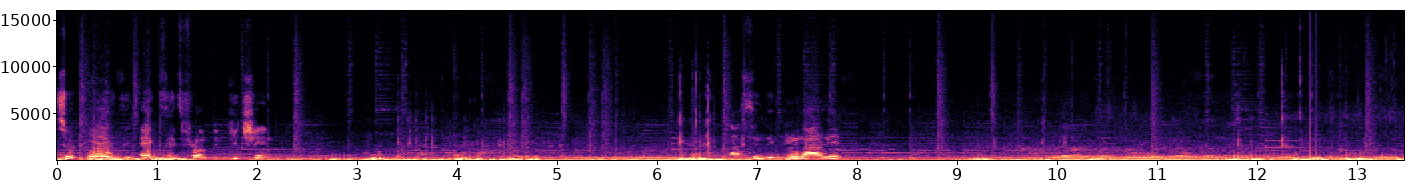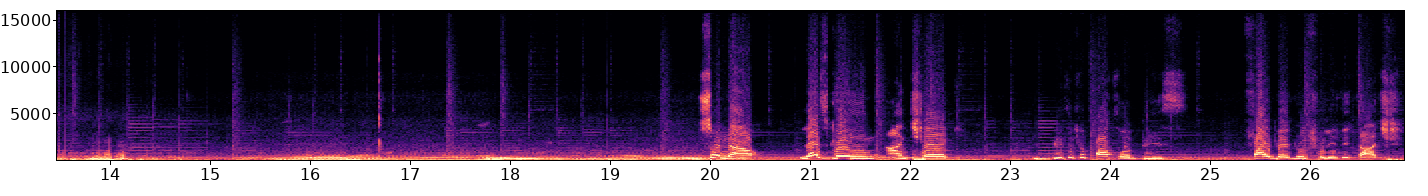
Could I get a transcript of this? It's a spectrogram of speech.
So here is the exit from the kitchen. I see the greenery. So now let's go in and check the beautiful part of this five bedroom fully detached.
